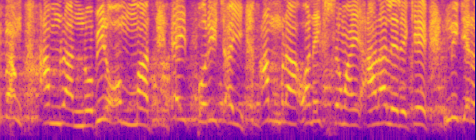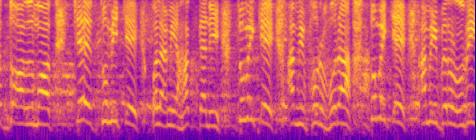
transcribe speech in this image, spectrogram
এবং আমরা নবীর উম্মাদ এই পরিচয় আমরা অনেক সময় আড়ালে রেখে নিজের দলমত কে তুমি কে বলে আমি হাক্কানি, তুমি কে আমি ফুরফুরা, তুমি কে আমি বেরলবি,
